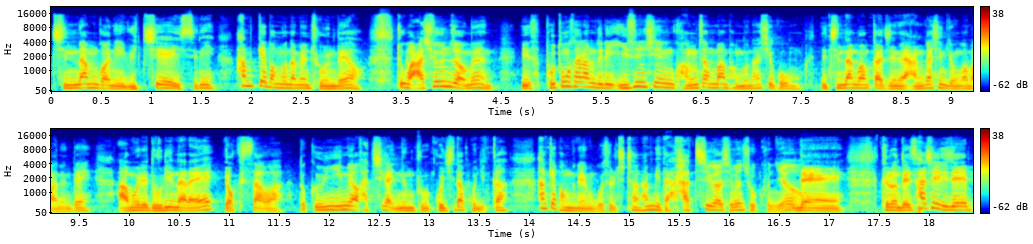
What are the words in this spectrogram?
진남관이 위치해 있으니 함께 방문하면 좋은데요. 조금 아쉬운 점은 이 보통 사람들이 이순신 광장만 방문하시고 이 진남관까지는 안 가시는 경우가 많은데 아무래도 우리나라의 역사와 또 그 의미와 가치가 있는 부- 곳이다 보니까 함께 방문해 본 곳을 추천합니다. 같이 가시면 좋군요. 네. 그런데 사실 이제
